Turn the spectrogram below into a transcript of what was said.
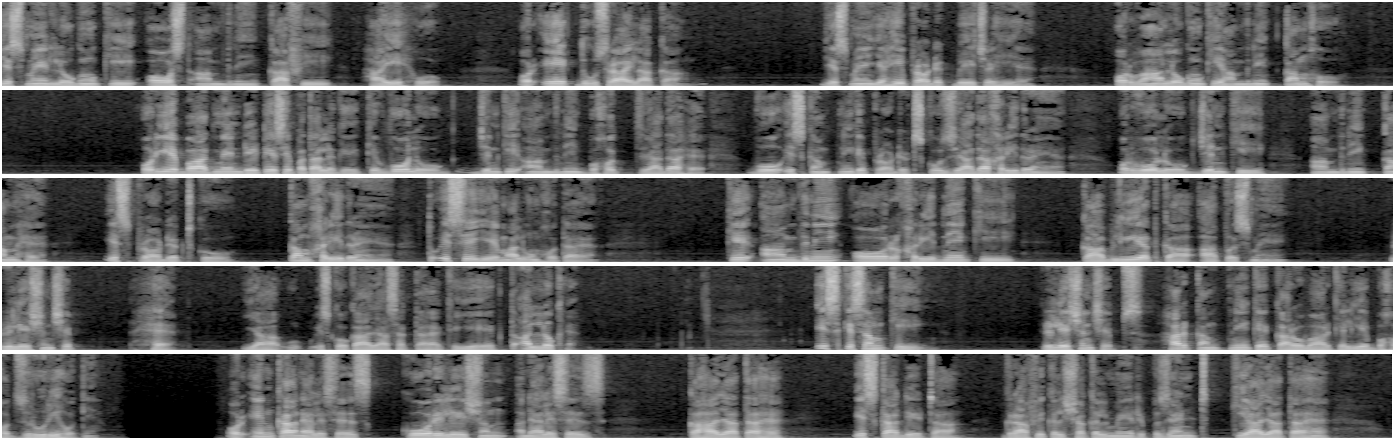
جس میں لوگوں کی اوسط آمدنی کافی ہائی ہو اور ایک دوسرا علاقہ جس میں یہی پروڈکٹ بیچ رہی ہے اور وہاں لوگوں کی آمدنی کم ہو اور یہ بعد میں ڈیٹے سے پتہ لگے کہ وہ لوگ جن کی آمدنی بہت زیادہ ہے وہ اس کمپنی کے پروڈکٹس کو زیادہ خرید رہے ہیں اور وہ لوگ جن کی آمدنی کم ہے اس پروڈکٹ کو کم خرید رہے ہیں تو اس سے یہ معلوم ہوتا ہے کہ آمدنی اور خریدنے کی قابلیت کا آپس میں ریلیشن شپ ہے یا اس کو کہا جا سکتا ہے کہ یہ ایک تعلق ہے اس قسم کی ریلیشن شپس ہر کمپنی کے کاروبار کے لیے بہت ضروری ہوتی ہیں اور ان کا انالیسز کو ریلیشن انالیسز کہا جاتا ہے اس کا ڈیٹا گرافیکل شکل میں ریپرزینٹ کیا جاتا ہے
